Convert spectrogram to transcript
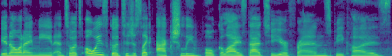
You know what I mean? And so it's always good to just like actually vocalize that to your friends because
